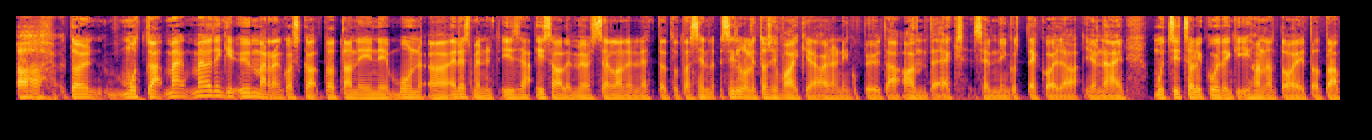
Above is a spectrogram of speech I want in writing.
Ah, toi, mutta mä, mä jotenkin ymmärrän, koska tota, niin, niin mun äh, edesmennyt isä, isä oli myös sellainen, että tota, sen, silloin oli tosi vaikea aina niin kuin pyytää anteeksi sen niin kuin teko ja, näin. Mutta sitten se oli kuitenkin ihana toi tota,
